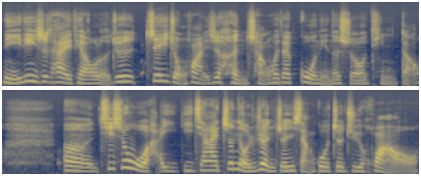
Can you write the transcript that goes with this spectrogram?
你一定是太挑了。”就是这一种话也是很常会在过年的时候听到。嗯、其实我还以前还真的有认真想过这句话哦。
